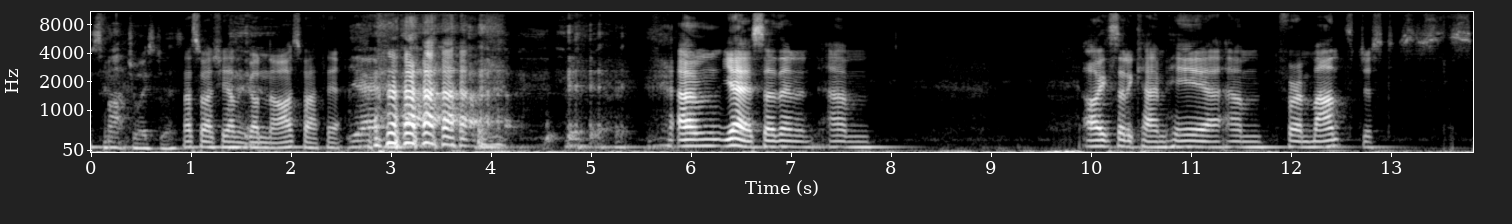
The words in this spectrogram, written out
Smart choice, Jess. That's why she hasn't got an ice bath yet. Yeah. Um, yeah, so then um, I sort of came here um, for a month just to s- s-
